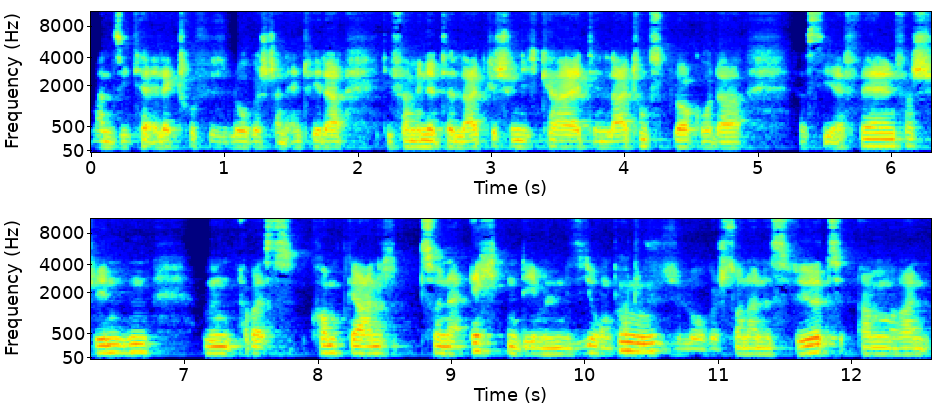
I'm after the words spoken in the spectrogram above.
man sieht ja elektrophysiologisch dann entweder die verminderte Leitgeschwindigkeit, den Leitungsblock oder dass die F-Wellen verschwinden. Hm, aber es kommt gar nicht zu einer echten Demyelinisierung mhm. pathophysiologisch, mhm. sondern es wird am, am,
